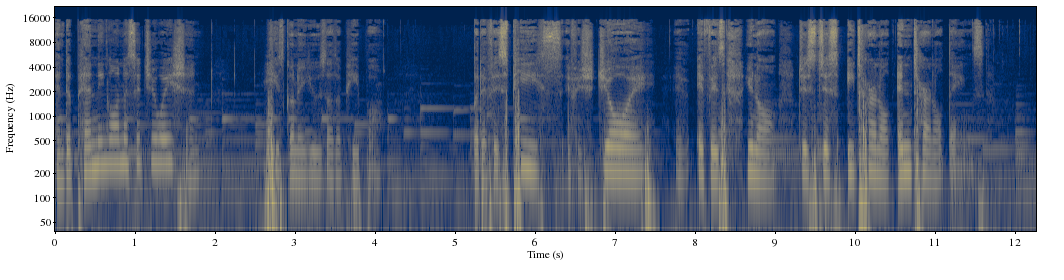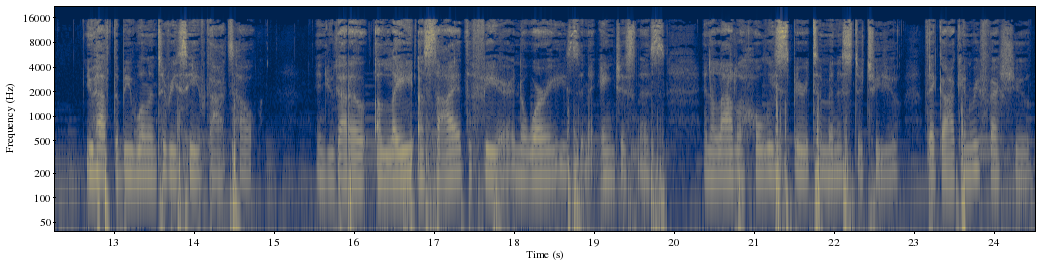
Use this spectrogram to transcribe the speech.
and depending on the situation, He's going to use other people. But if it's peace, if it's joy, if, if it's you know just just eternal internal things you have to be willing to receive god's help and you got to uh, lay aside the fear and the worries and the anxiousness and allow the holy spirit to minister to you that god can refresh you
